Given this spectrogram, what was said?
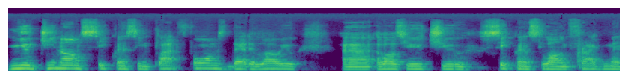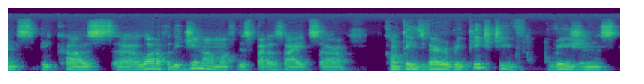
new genome sequencing platforms that allow you uh, allows you to sequence long fragments because uh, a lot of the genome of these parasites are contains very repetitive regions,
